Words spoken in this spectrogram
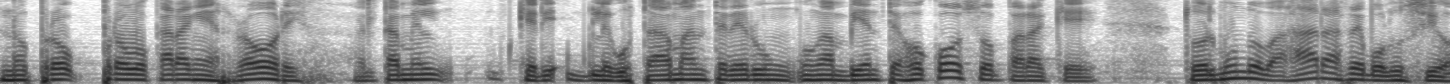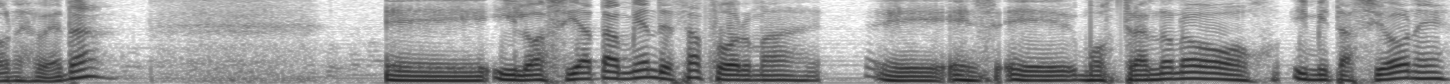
no provocaran errores. Él también quería, le gustaba mantener un, un ambiente jocoso para que todo el mundo bajara revoluciones, ¿verdad? Eh, y lo hacía también de esa forma, eh, eh, mostrándonos imitaciones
